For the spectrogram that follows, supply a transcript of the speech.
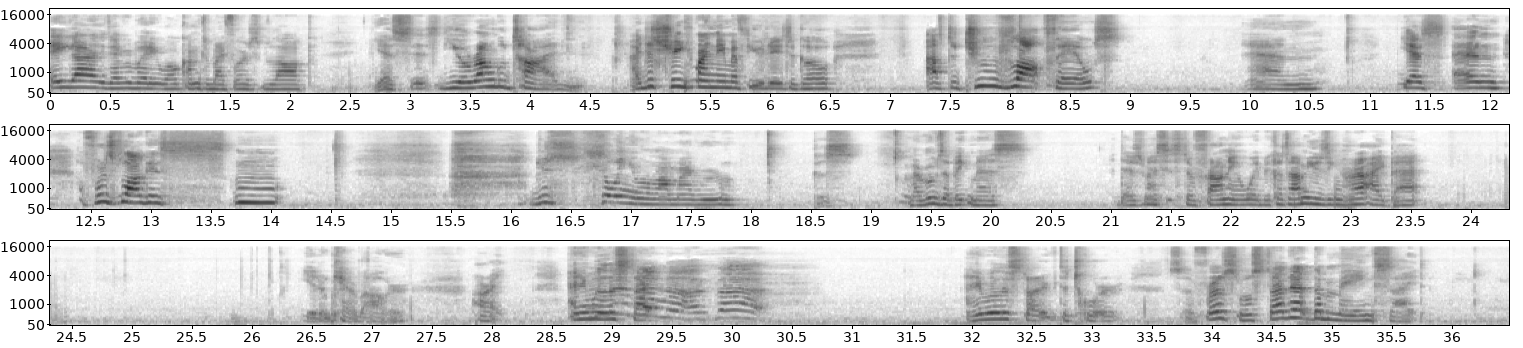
Hey guys, everybody, welcome to my first vlog. Yes, it's the orangutan. I just changed my name a few days ago after two vlog fails. And yes, and first vlog is um, just showing you around my room because my room's a big mess. There's my sister frowning away because I'm using her iPad. You don't care about her. All right. Anyway, let's start. And let's start the tour. So first, we'll start at the main side.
